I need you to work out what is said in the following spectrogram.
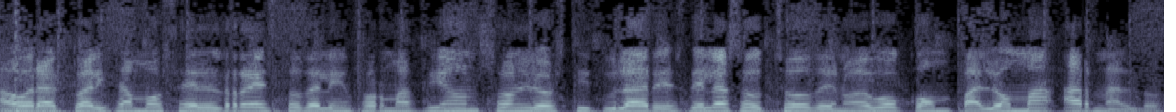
Ahora actualizamos el resto de la información. Son los titulares de las 8, de nuevo con Paloma Arnaldo.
